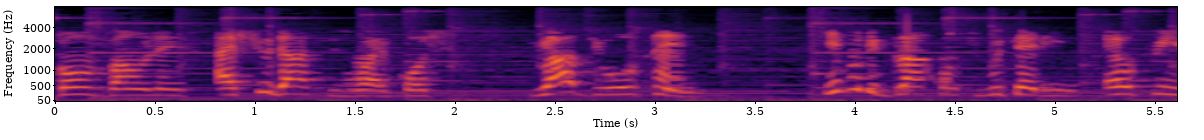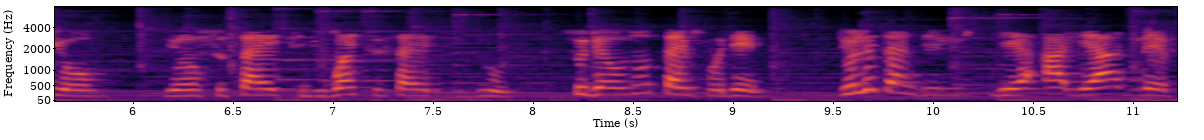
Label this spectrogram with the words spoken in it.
gun violence. I feel that is why because you have the whole time. Even the black contributed in helping your your society, the white society grew. So there was no time for them. The only time they, they, they had left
